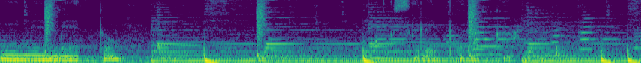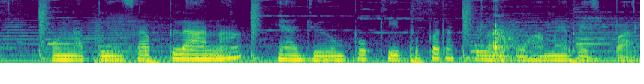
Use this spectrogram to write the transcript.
Y me meto. por acá. Con la pinza plana me ayuda un poquito para que la aguja me resbale.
